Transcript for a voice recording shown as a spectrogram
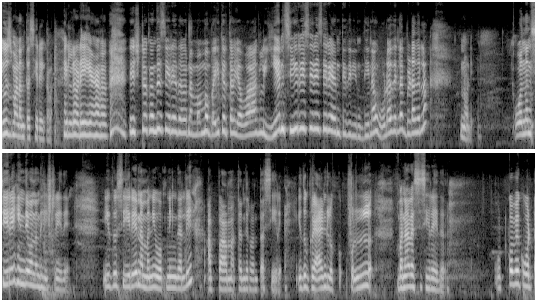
ಯೂಸ್ ಮಾಡೋಂಥ ಸೀರೆಗಳು. ಇಲ್ಲಿ ನೋಡಿ, ಇಷ್ಟಕ್ಕೊಂದು ಸೀರೆ ಇದಾವೆ ನಮ್ಮಮ್ಮ ಬೈತಿರ್ತಾಳೆ, ಯಾವಾಗಲೂ ಏನು ಸೀರೆ ಸೀರೆ ಸೀರೆ ಅಂತಿದ್ದೀನಿ ದಿನ ಉಡೋದಿಲ್ಲ, ಬಿಡೋದಿಲ್ಲ. ನೋಡಿ, ಒಂದೊಂದು ಸೀರೆ ಹಿಂದೆ ಒಂದೊಂದು ಹಿಸ್ಟ್ರಿ ಇದೆ. ಇದು ಸೀರೆ ನಮ್ಮ ಮನೆ ಓಪನಿಂಗ್ದಲ್ಲಿ ಅಪ್ಪ, ಅಮ್ಮ ತಂದಿರುವಂಥ ಸೀರೆ. ಇದು ಗ್ರ್ಯಾಂಡ್ ಲುಕ್ ಫುಲ್ ಬನಾರಸಿ ಸೀರೆ ಇದು. ಉಟ್ಕೋಬೇಕು, ಒಟ್ಟ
